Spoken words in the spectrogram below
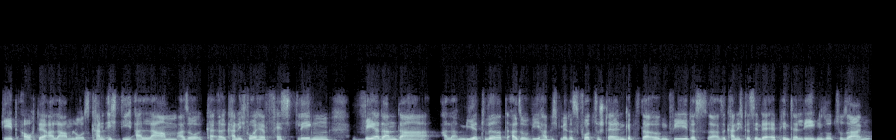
geht auch der Alarm los. Kann ich die Alarm, also äh, kann ich vorher festlegen, wer dann da alarmiert wird? Also wie habe ich mir das vorzustellen? Gibt es da irgendwie das, also kann ich das in der App hinterlegen sozusagen?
